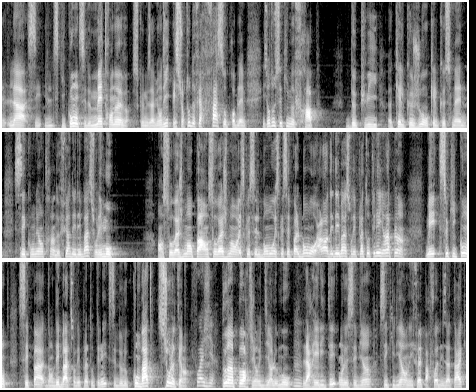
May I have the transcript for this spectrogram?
euh, là, ce qui compte, c'est de mettre en œuvre ce que nous avions dit et surtout de faire face aux problèmes. Et surtout, ce qui me frappe depuis euh, quelques jours ou quelques semaines, c'est qu'on est en train de faire des débats sur les mots en sauvagement, pas en sauvagement, est-ce que c'est le bon mot, est-ce que c'est pas le bon mot? Alors des débats sur des plateaux télé, il y en a plein. Mais ce qui compte, c'est pas d'en débattre sur des plateaux télé, c'est de le combattre sur le terrain. Il faut agir. Peu importe, j'ai envie de dire le mot, mm. la réalité, on le sait bien, c'est qu'il y a en effet parfois des attaques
